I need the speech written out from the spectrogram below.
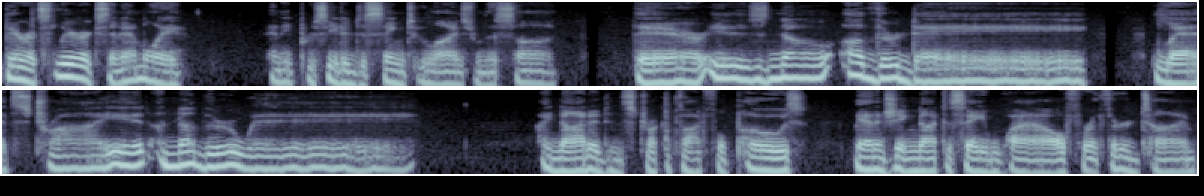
Barrett's lyrics in Emily, and he proceeded to sing two lines from the song. There is no other day. Let's try it another way. I nodded and struck a thoughtful pose managing not to say wow for a third time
